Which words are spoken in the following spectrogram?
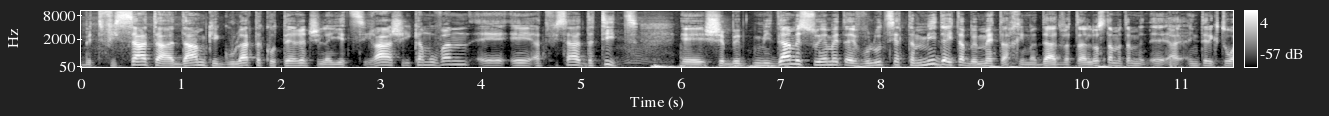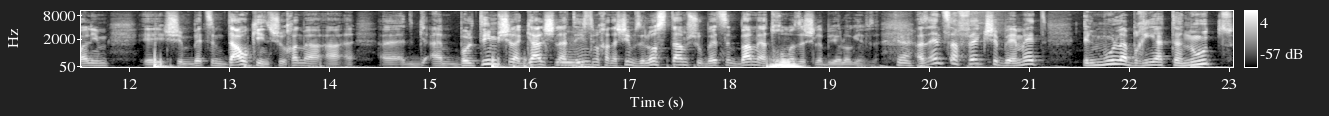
בתפיסת האדם כגולת הכותרת של היצירה, שהיא כמובן התפיסה הדתית, שבמידה מסוימת האבולוציה תמיד הייתה במתח עם הדת, ואתה לא סתם אתה אינטלקטואלים, שבעצם דאוקינס, שהוא אחד מהבולטים של הגל של האתאיסטים החדשים, זה לא סתם שהוא בעצם בא מהתחום הזה של הביולוגיה וזה. כן. אז אין ספק שבאמת... באמת, אל מול הבריאתנות,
